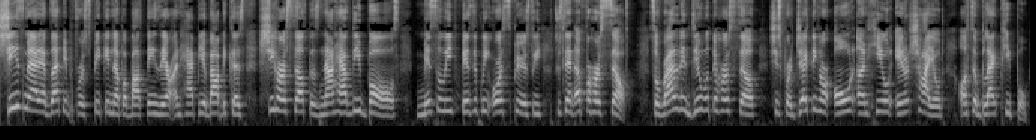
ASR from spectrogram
She's mad at black people for speaking up about things they are unhappy about because she herself does not have the balls, mentally, physically, or spiritually, to stand up for herself. So rather than deal with it herself, she's projecting her own unhealed inner child onto black people.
